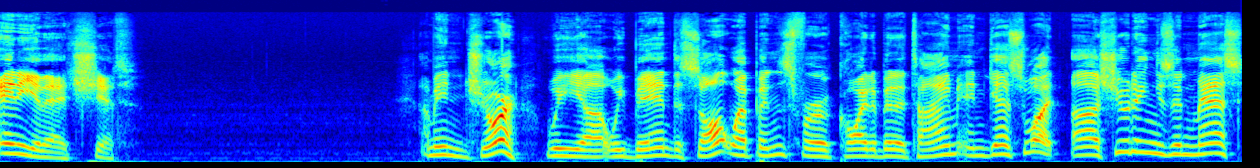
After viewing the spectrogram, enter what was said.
any of that shit. I mean, sure, we uh, we banned assault weapons for quite a bit of time, and guess what? Uh, shootings and mass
